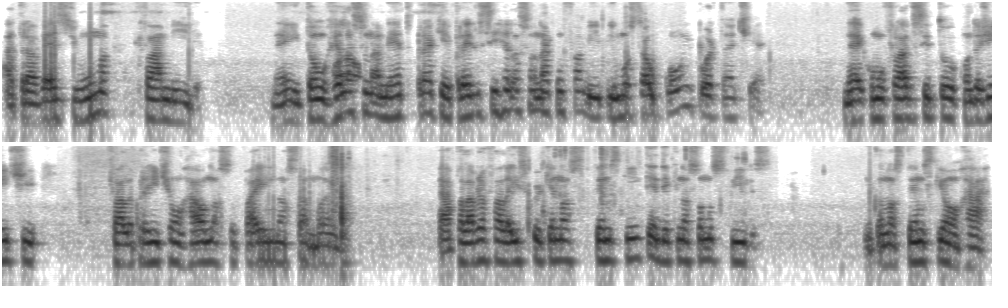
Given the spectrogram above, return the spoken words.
através de uma família. Né? Então, o relacionamento, para quê? Para ele se relacionar com família e mostrar o quão importante é. Né? Como o Flávio citou, quando a gente fala para a gente honrar o nosso pai e nossa mãe, a palavra fala isso porque nós temos que entender que nós somos filhos. Então, nós temos que honrar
